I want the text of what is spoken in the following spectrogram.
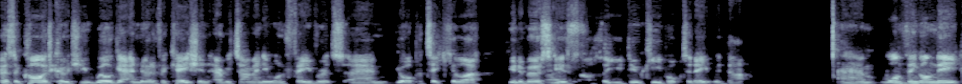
as a college coach, you will get a notification every time anyone favorites um, your particular university nice. as well. So you do keep up to date with that. Um, one thing on the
